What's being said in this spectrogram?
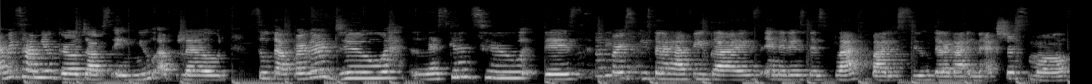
every time your girl drops a new upload. So without further ado, let's get into this. This is the first piece that I have for you guys, and it is this black bodysuit that I got in extra small.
